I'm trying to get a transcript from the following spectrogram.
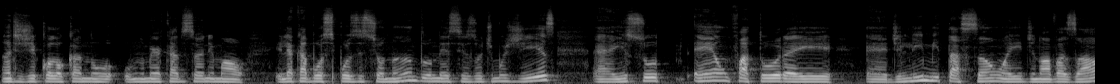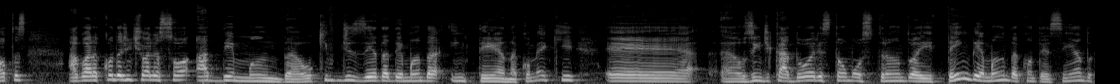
antes de colocar no, no mercado seu animal, ele acabou se posicionando nesses últimos dias. É, isso é um fator aí é, de limitação aí de novas altas. Agora, quando a gente olha só a demanda, o que dizer da demanda interna? Como é que é, é os indicadores estão mostrando aí? Tem demanda acontecendo?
